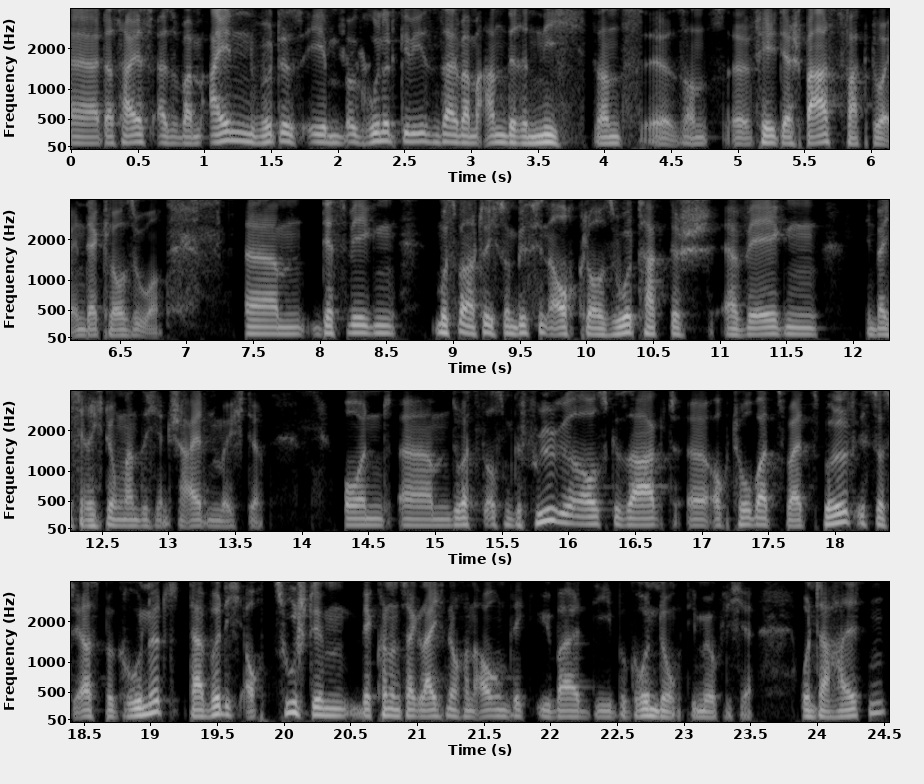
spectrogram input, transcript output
Äh, das heißt also, beim einen wird es eben begründet gewesen sein, beim anderen nicht. Sonst, äh, sonst äh, fehlt der Spaßfaktor in der Klausur. Ähm, deswegen muss man natürlich so ein bisschen auch klausurtaktisch erwägen, in welche Richtung man sich entscheiden möchte. Und ähm, du hast es aus dem Gefühl heraus gesagt, äh, Oktober 2012 ist das erst begründet. Da würde ich auch zustimmen. Wir können uns ja gleich noch einen Augenblick über die Begründung, die mögliche, unterhalten.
